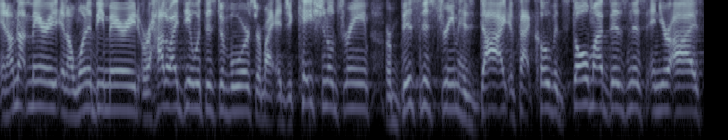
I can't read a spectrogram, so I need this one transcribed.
and I'm not married and I wanna be married or how do I deal with this divorce or my educational dream or business dream has died. In fact, COVID stole my business in your eyes.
